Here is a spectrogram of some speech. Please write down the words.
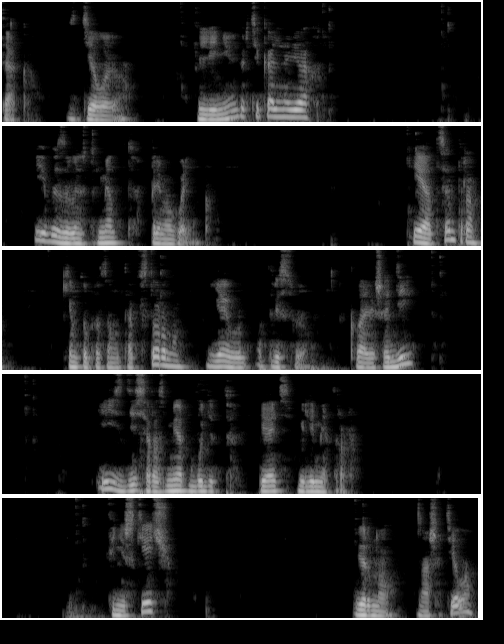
Так, сделаю линию вертикально вверх. И вызову инструмент прямоугольник. И от центра, каким-то образом вот так в сторону, я его отрисую. Клавиша D. И здесь размер будет 5 миллиметров. Finish Sketch. Верну наше тело.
